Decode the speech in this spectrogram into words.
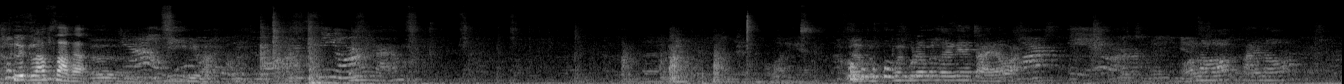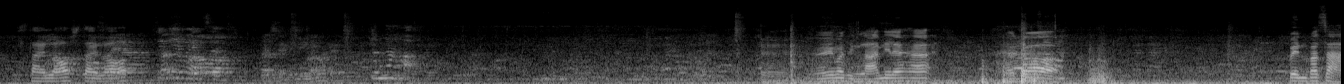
เขาลึกลับสัตว์อะเออที่ดีว่ะ กูเดินไม่เคยแน่ใจแล้วอ่ะอ๋อล้อตายล้อ สไตล์ลอฟสไตล์ลอฟเฮ้ย มาถึงร้านนี้แล้วฮะ แล้วก็ เป็นภาษา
